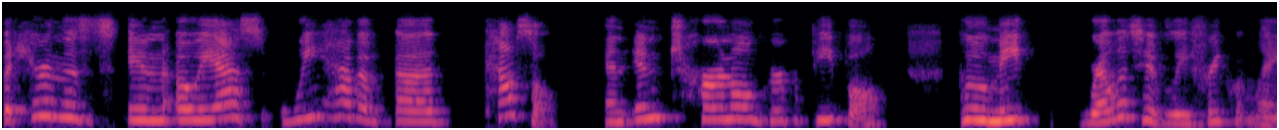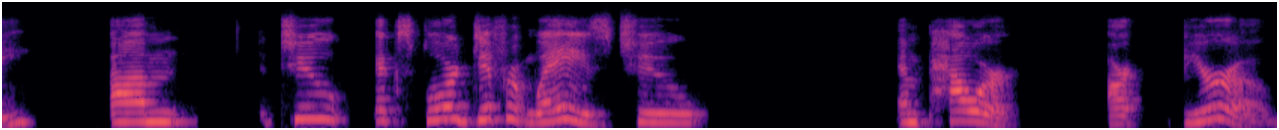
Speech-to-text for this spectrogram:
but here in this in OES, we have a, a council, an internal group of people who meet relatively frequently um, to explore different ways to empower our bureau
